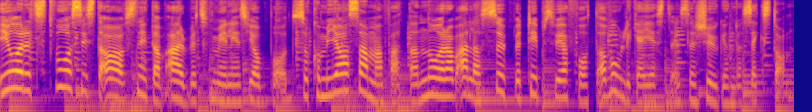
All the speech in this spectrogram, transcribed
I årets två sista avsnitt av Arbetsförmedlingens jobbpodd så kommer jag sammanfatta några av alla supertips vi har fått av olika gäster sedan 2016.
